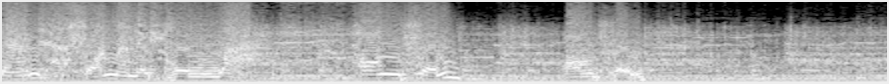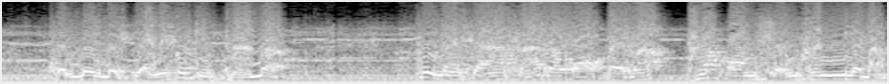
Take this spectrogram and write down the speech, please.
จารึกอักษรมาในธงว่าองสงองสงคนเด้งเด็กแก่นี่ก็จึงถามว่าผู้ใดจะอาสาเราออกไปรับทัพองสงครั้งนี้เลยบ้าง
